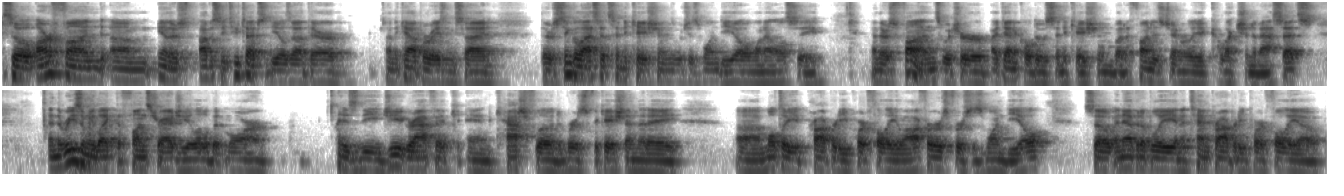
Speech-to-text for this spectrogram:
So our fund, um, you know, there's obviously two types of deals out there on the capital raising side. There's single asset syndications, which is one deal, one LLC, and there's funds, which are identical to a syndication, but a fund is generally a collection of assets. And the reason we like the fund strategy a little bit more is the geographic and cash flow diversification that a uh, multi-property portfolio offers versus one deal. So inevitably, in a 10 property portfolio,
